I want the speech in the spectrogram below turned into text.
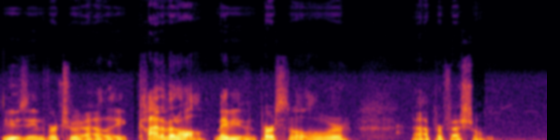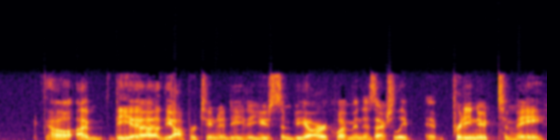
using virtual reality? Kind of at all, maybe even personal or uh, professional. Oh, I, the uh, the opportunity to use some VR equipment is actually eh, pretty new to me.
